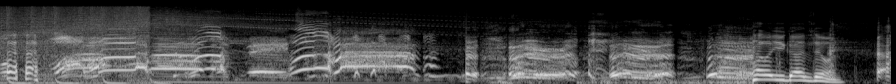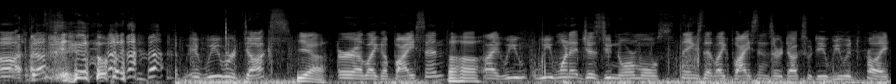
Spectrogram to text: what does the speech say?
oh! oh! How are you guys doing? Uh, if we were ducks, yeah, or uh, like a bison, uh -huh. like we we wouldn't just do normal things that like bisons or ducks would do. We would probably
